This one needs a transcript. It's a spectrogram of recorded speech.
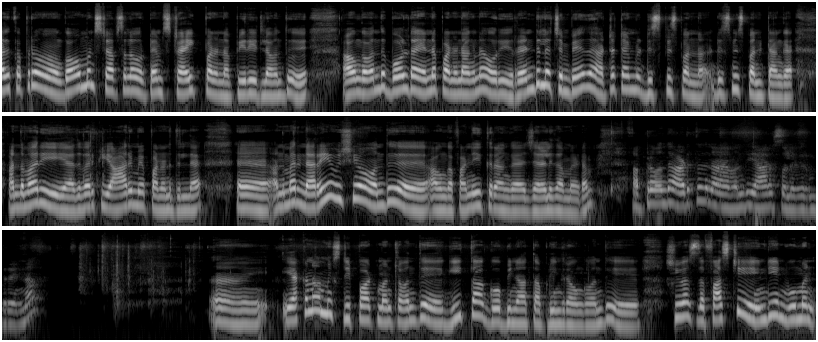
அதுக்கப்புறம் கவர்மெண்ட் ஸ்டாஃப்ஸ் எல்லாம் ஒரு டைம் ஸ்ட்ரைக் பண்ணின பீரியடில் வந்து அவங்க வந்து போல்டாக என்ன பண்ணினாங்கன்னா ஒரு ரெண்டு லட்சம் பேர் அட் அ டைமில் டிஸ்மிஸ் பண்ண டிஸ்மிஸ் பண்ணிட்டாங்க. அந்த மாதிரி அது வரைக்கும் யாருமே பண்ணனதில்லை அந்த மாதிரி நிறைய விஷயம் வந்து அவங்க பண்ணியிருக்கிறாங்க ஜெயலலிதா மேடம். அப்புறம் வந்து அடுத்தது நான் வந்து யாரை சொல்ல விரும்புகிறேன்னா எக்கனாமிக்ஸ் டிபார்ட்மெண்ட்டில் வந்து கீதா கோபிநாத் அப்படிங்கிறவங்க வந்து she was the first Indian woman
